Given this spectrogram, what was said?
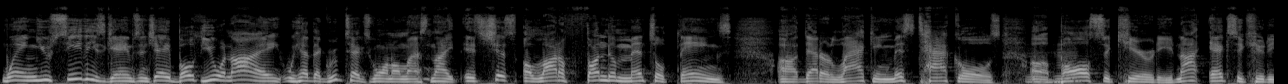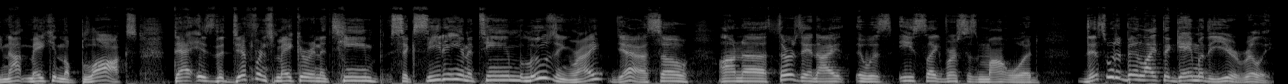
when you see these games, and Jay, both you and I, we had that group text going on last night. It's just a lot of fundamental things uh, that are lacking: missed tackles, uh, ball security, not executing, not making the blocks. That is the difference maker in a team succeeding and a team losing, right? Yeah. So on uh, Thursday night, it was East Lake versus Montwood. this would have been like the game of the year, really,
